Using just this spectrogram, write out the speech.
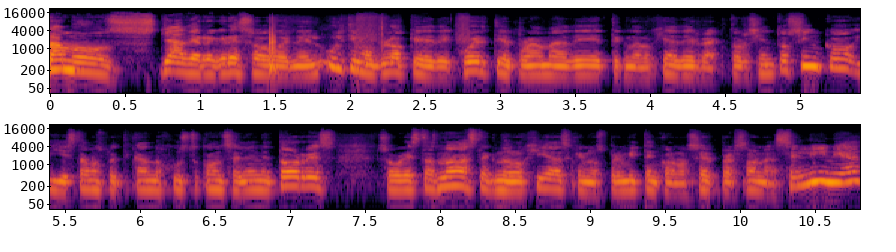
Estamos ya de regreso en el último bloque de QWERTY, el programa de tecnología de Reactor 105, y estamos platicando justo con Selene Torres sobre estas nuevas tecnologías que nos permiten conocer personas en línea,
